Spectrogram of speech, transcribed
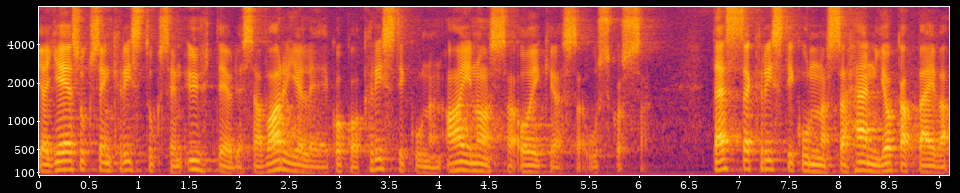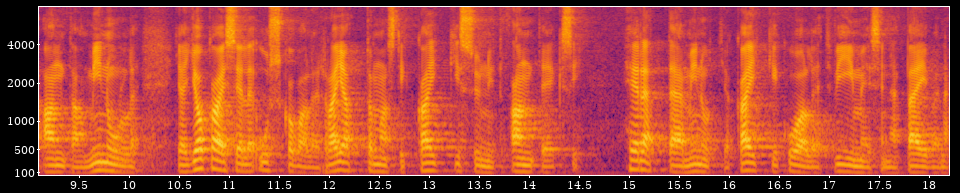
ja Jeesuksen Kristuksen yhteydessä varjelee koko kristikunnan ainoassa oikeassa uskossa. Tässä kristikunnassa hän joka päivä antaa minulle ja jokaiselle uskovalle rajattomasti kaikki synnit anteeksi, herättää minut ja kaikki kuolleet viimeisenä päivänä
